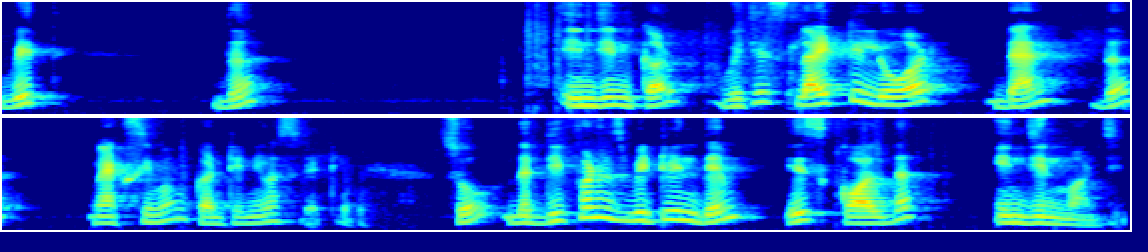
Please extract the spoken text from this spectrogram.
with the engine curve which is slightly lower than the maximum continuous rating. So, the difference between them is called the engine margin.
